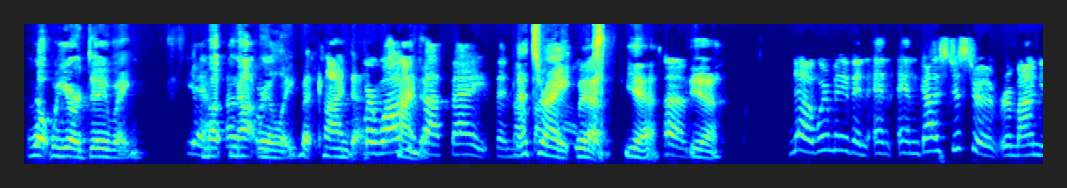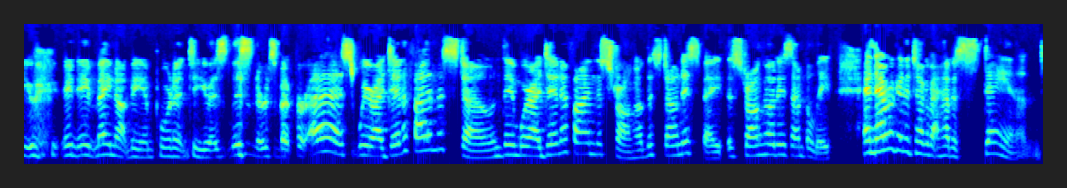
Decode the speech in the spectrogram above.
what we are doing. Yeah, not, not really, but kind of. We're walking kinda. by faith, and that's right. Yeah, yeah, um, yeah. No, we're moving, and and guys, just to remind you, and it may not be important to you as listeners, but for us, we're identifying the stone, then we're identifying the stronghold. The stone is faith, the stronghold is unbelief, and now we're going to talk about how to stand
